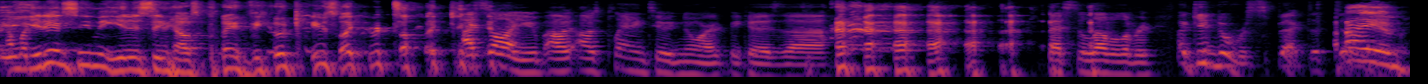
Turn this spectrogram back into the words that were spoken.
you, much, you, didn't see me. You didn't see me. I was playing video games while you were talking. I saw you. I, I was planning to ignore it because uh, that's the level of. Re- I get no respect. I am.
